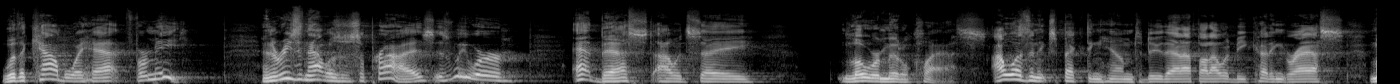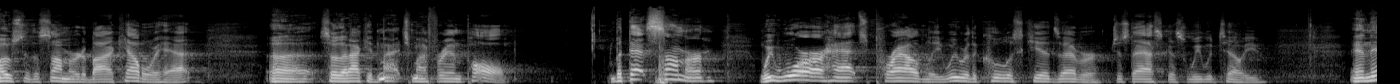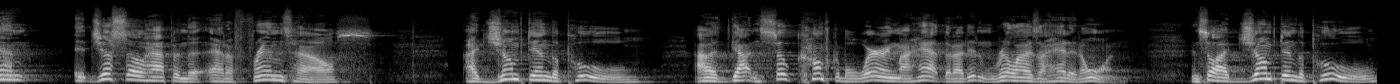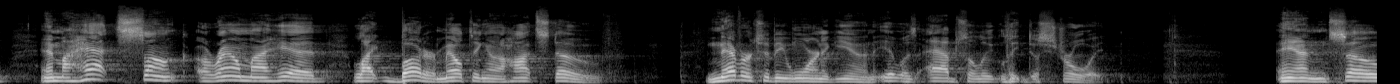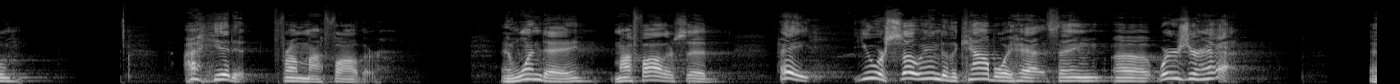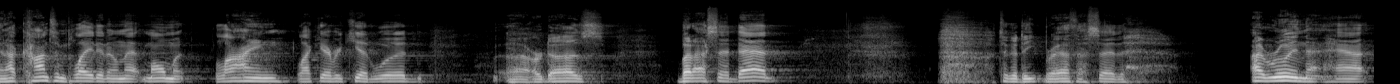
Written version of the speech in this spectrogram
with a cowboy hat for me. And the reason that was a surprise is we were, at best, I would say, lower middle class. I wasn't expecting him to do that. I thought I would be cutting grass most of the summer to buy a cowboy hat uh, so that I could match my friend Paul. But that summer, we wore our hats proudly. We were the coolest kids ever. Just ask us, we would tell you. And then it just so happened that at a friend's house, I jumped in the pool. I had gotten so comfortable wearing my hat that I didn't realize I had it on. And so I jumped in the pool and my hat sunk around my head like butter melting in a hot stove, never to be worn again. It was absolutely destroyed. And so I hid it from my father. And one day, my father said, Hey, you were so into the cowboy hat thing. Uh, where's your hat? And I contemplated on that moment, lying like every kid would uh, or does. But I said, Dad, I took a deep breath. I said, I ruined that hat.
